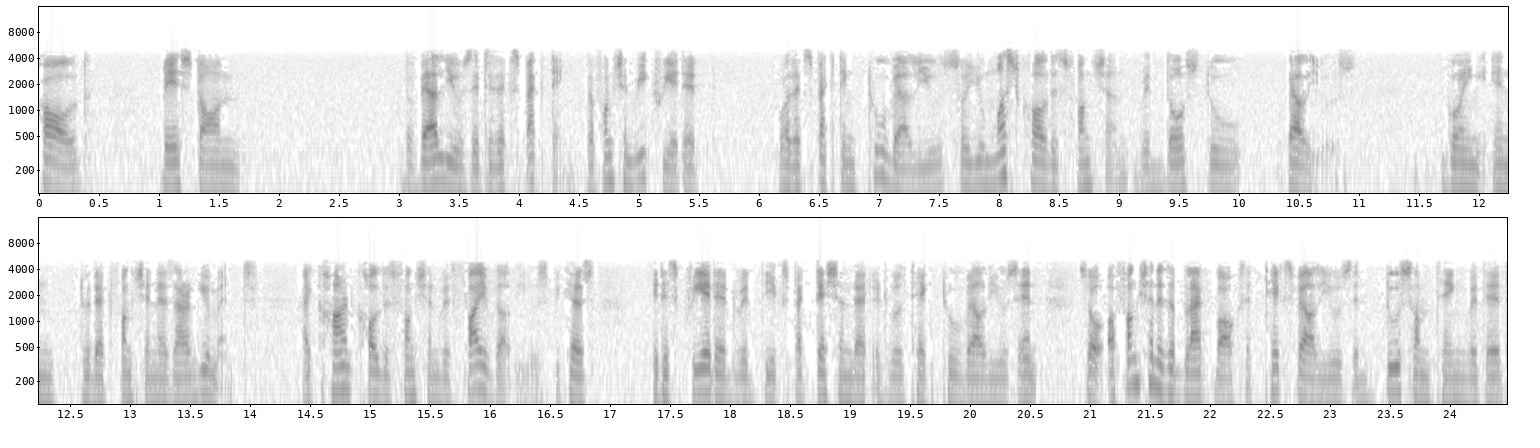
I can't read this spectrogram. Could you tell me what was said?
called based on the values it is expecting. The function we created was expecting two values so you must call this function with those two values going into that function as argument. I can't call this function with five values because it is created with the expectation that it will take two values in. So a function is a black box, it takes values, it do something with it,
